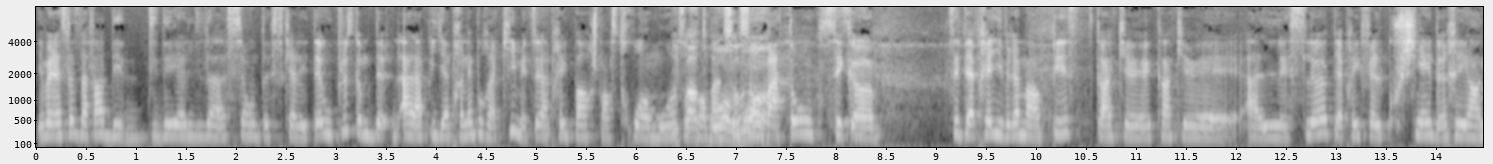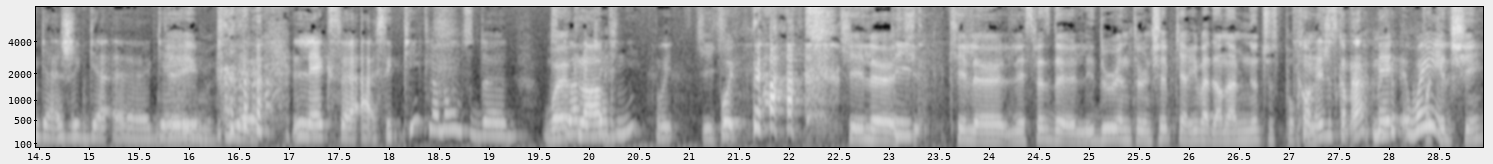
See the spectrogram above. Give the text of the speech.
Il y avait une espèce d'affaire d'é- d'idéalisation de ce qu'elle était, ou plus comme de, à la- il apprenait pour acquis, mais tu sais, après il part, je pense, trois mois sur son trois bateau. Sur son Moi- bateau. C'est comme. Tu sais, puis après, il est vraiment piste quand, que, quand que, euh, elle le laisse là. Puis après, il fait le coup chien de réengager Ga- euh, Gabe. Gabe. Puis euh, l'ex, c'est Pete le nom du, de, du Ouais. gars avec qui elle a Club. fini? Oui. Qui, qui, Oui. qui est le qui, qui est le l'espèce de les deux internships qui arrivent à la dernière minute juste pour Qu'on comme est juste comme, ah, Mais oui, chien.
